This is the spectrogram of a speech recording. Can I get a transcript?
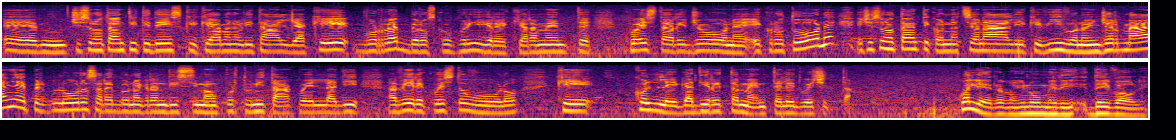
Eh, ci sono tanti tedeschi che amano l'Italia che vorrebbero scoprire chiaramente questa regione e Crotone e ci sono tanti connazionali che vivono in Germania e per loro sarebbe una grandissima opportunità quella di avere questo volo che collega direttamente le due città. Quali erano i numeri dei voli?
